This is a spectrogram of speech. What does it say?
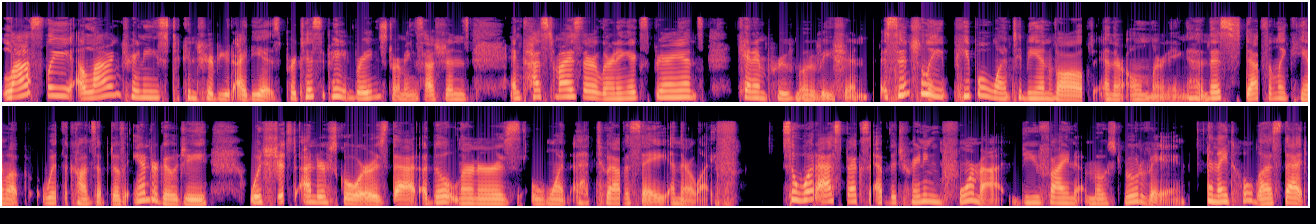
Lastly, allowing trainees to contribute ideas, participate in brainstorming sessions, and customize their learning experience can improve motivation. Essentially, people want to be involved in their own learning. And this definitely came up with the concept of andragogy, which just underscores that adult learners want to have a say in their life. So, what aspects of the training format do you find most motivating? And they told us that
